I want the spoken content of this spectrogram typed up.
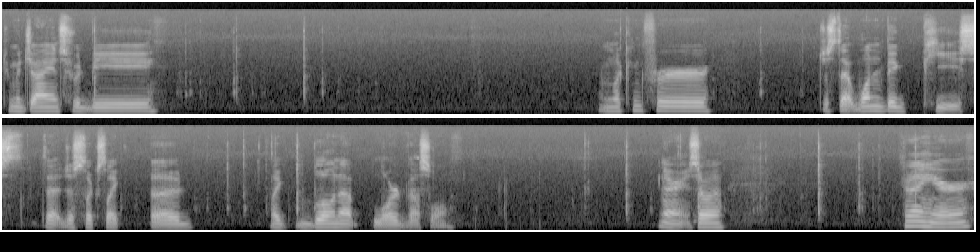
Tomb of Giants would be... I'm looking for just that one big piece that just looks like a like blown up Lordvessel. Alright, so come in here.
